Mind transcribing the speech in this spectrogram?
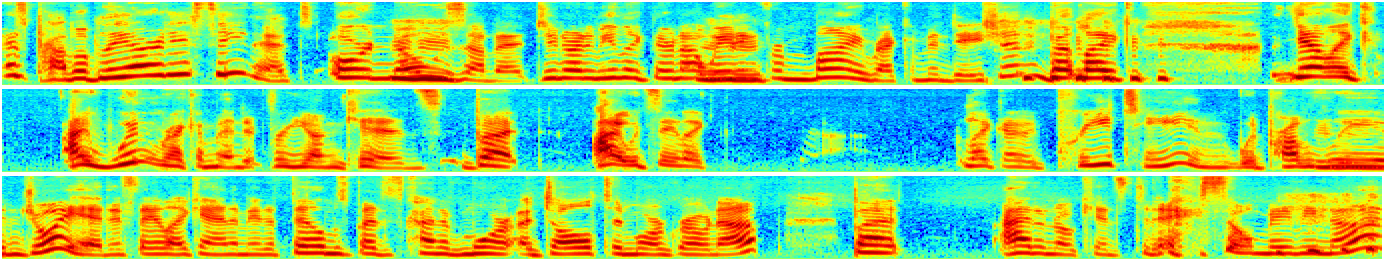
has probably already seen it or mm-hmm. knows of it. Do you know what I mean? Like, they're not waiting mm-hmm. for my recommendation, but like, yeah, like I wouldn't recommend it for young kids, but I would say like, like a preteen would probably Mhm. enjoy it if they like animated films, but it's kind of more adult and more grown up. But I don't know kids today, so maybe not.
